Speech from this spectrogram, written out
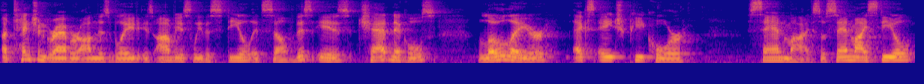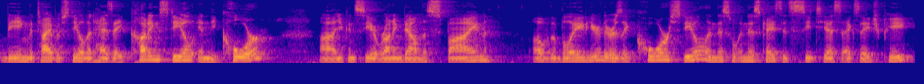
attention grabber on this blade is obviously the steel itself. This is Chad Nichols low layer XHP core Sanmai. So Sanmai steel being the type of steel that has a cutting steel in the core uh, you can see it running down the spine of the blade here. There is a core steel. In this, in this case, it's CTS XHP.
